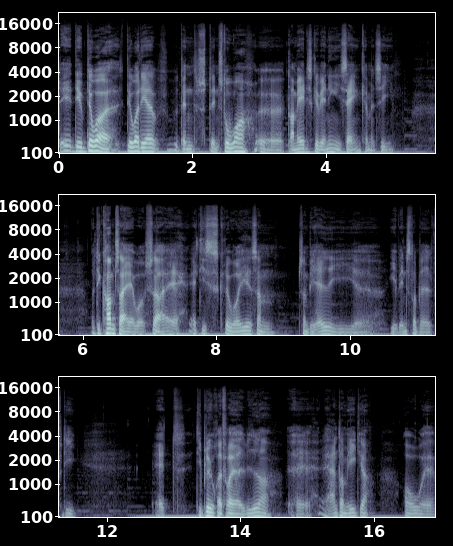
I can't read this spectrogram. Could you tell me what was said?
Det, det, det var, det var der, den, den store øh, dramatiske vending i sagen, kan man sige. Og det kom sig jo så af, af de skriverier, som, som vi havde i, øh, i Venstrebladet, fordi at de blev refereret videre af, af andre medier, og, øh,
